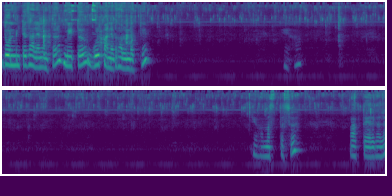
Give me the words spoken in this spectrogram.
दोन मिनटं झाल्यानंतर मी इथं गूळ पाण्यात घालून बघते. तेव्हा मस्त असं पाक तयार झाला.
